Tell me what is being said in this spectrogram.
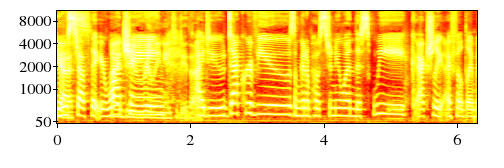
new stuff that you're watching. I do really need to do that. I do deck reviews. I'm going to post a new one this week. Actually, I filmed like,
